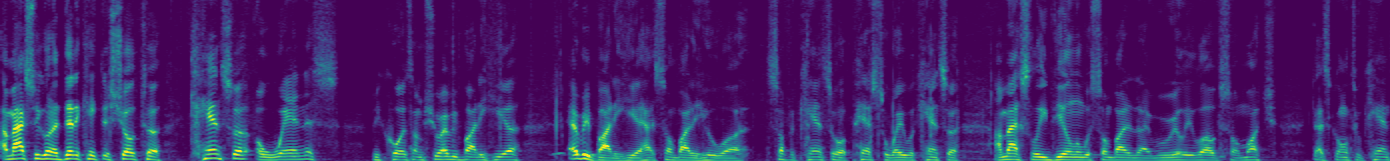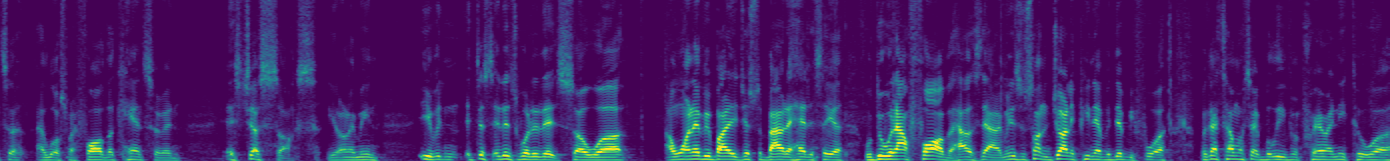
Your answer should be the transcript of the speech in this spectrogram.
I'm actually going to dedicate this show to cancer awareness because I'm sure everybody here, everybody here has somebody who uh, suffered cancer or passed away with cancer. I'm actually dealing with somebody that I really love so much that's going through cancer. I lost my father cancer, and it just sucks. You know what I mean? Even it just it is what it is. So uh, I want everybody just to bow their head and say, uh, "We'll do it our Father." How's that? I mean, this is something Johnny P never did before, but that's how much I believe in prayer. I need to uh,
